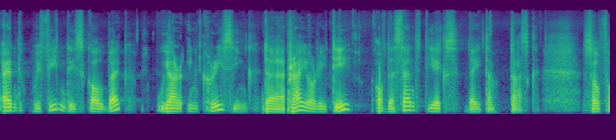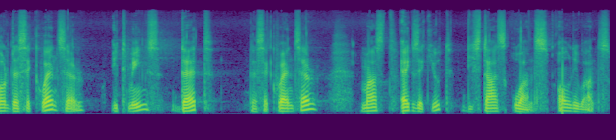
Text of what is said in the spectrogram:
and within this callback, we are increasing the priority of the send_tx data task. So for the sequencer, it means that the sequencer must execute this task once, only once,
